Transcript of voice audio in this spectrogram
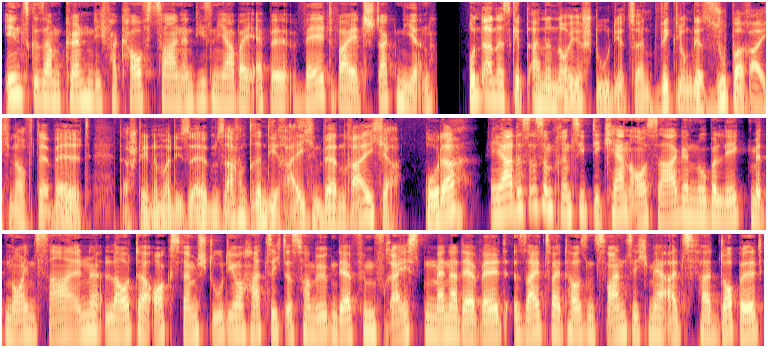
Insgesamt könnten die Verkaufszahlen in diesem Jahr bei Apple weltweit stagnieren. Und an, es gibt eine neue Studie zur Entwicklung der Superreichen auf der Welt. Da stehen immer dieselben Sachen drin, die Reichen werden reicher, oder? Ja, das ist im Prinzip die Kernaussage, nur belegt mit neuen Zahlen. Laut der Oxfam-Studio hat sich das Vermögen der fünf reichsten Männer der Welt seit 2020 mehr als verdoppelt.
